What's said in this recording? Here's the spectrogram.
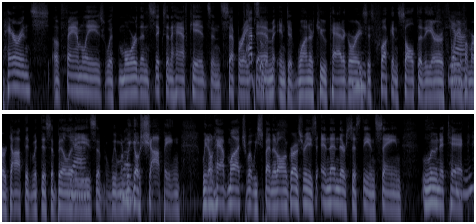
parents of families with more than six and a half kids and separate Absolutely. them into one or two categories? Mm-hmm. Just fucking salt of the earth. Three Yeah. of them are adopted with disabilities. We, when we go shopping, we don't have much, but we spend it all on groceries. And then there's just the insane lunatic, mm-hmm.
